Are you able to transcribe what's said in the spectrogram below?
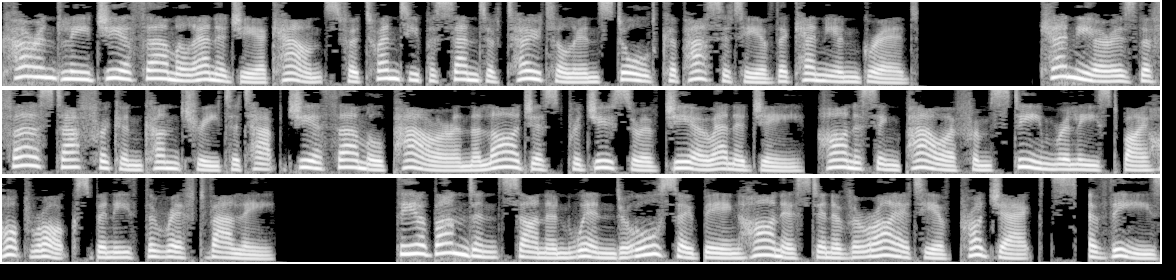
Currently geothermal energy accounts for 20% of total installed capacity of the Kenyan grid. Kenya is the first African country to tap geothermal power and the largest producer of geo-energy, harnessing power from steam released by hot rocks beneath the Rift Valley. The abundant sun and wind are also being harnessed in a variety of projects, of these,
